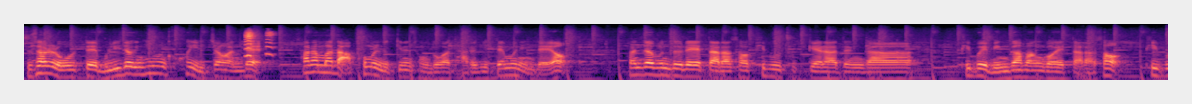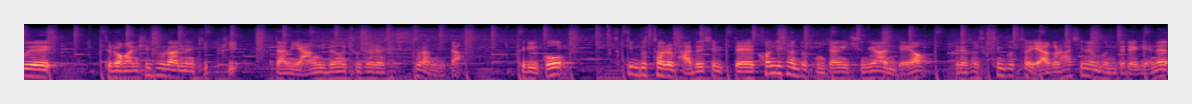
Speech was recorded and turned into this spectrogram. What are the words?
주사를 놓을 때 물리적인 힘은 거의 일정한데 사람마다 아픔을 느끼는 정도가 다르기 때문인데요. 환자분들에 따라서 피부 두께라든가 피부에 민감한 거에 따라서 피부에 들어간 시술하는 깊이, 그 다음에 양 등을 조절해서 시술합니다. 그리고 스킨부스터를 받으실 때 컨디션도 굉장히 중요한데요. 그래서 스킨부스터 예약을 하시는 분들에게는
